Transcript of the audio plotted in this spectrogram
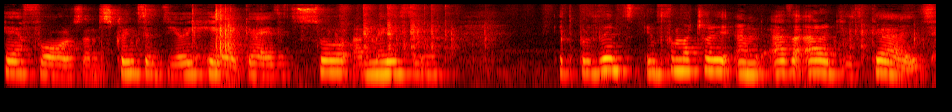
hair falls and strengthens your hair guys it's so amazing it prevents inflammatory and other allergies. Guys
